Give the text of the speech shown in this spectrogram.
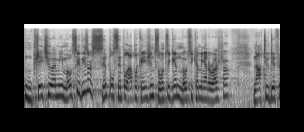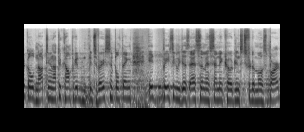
J2ME mostly, these are simple, simple applications. So once again, mostly coming out of Russia. Not too difficult, not too, not too complicated. It's a very simple thing. It basically just SMS sending Trojans for the most part.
